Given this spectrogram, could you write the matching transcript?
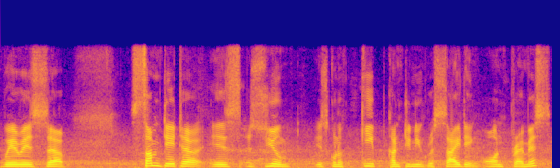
whereas uh, some data is assumed is going to keep continuing residing on premise,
